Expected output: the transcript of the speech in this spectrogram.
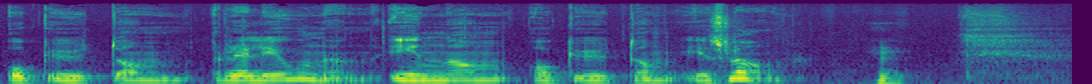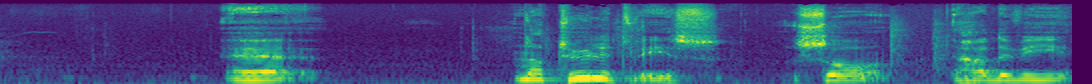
och utom religionen, inom och utom islam. Mm. Eh, naturligtvis så hade vi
